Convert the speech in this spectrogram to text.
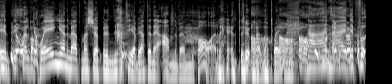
Är inte Jag själva orkar. poängen med att man köper en ny tv att den är användbar? Är inte det själva poängen? ja, ja. Nej, nej, det, fu-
